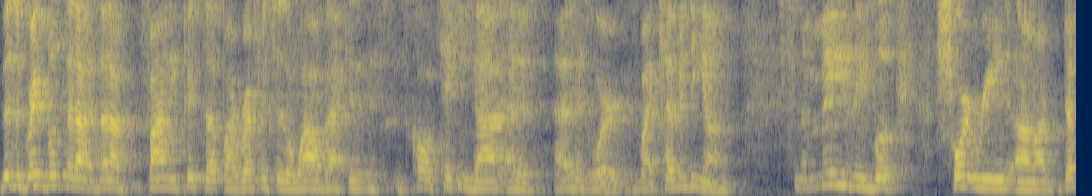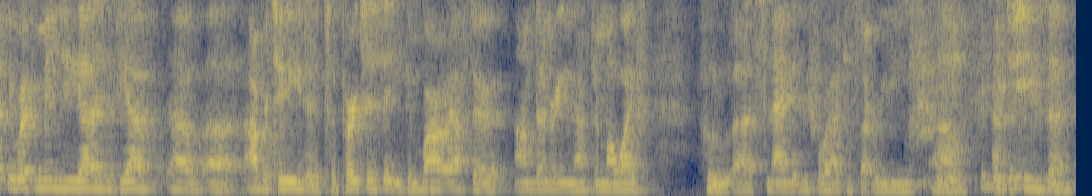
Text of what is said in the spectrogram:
there's a great book that I that I finally picked up. I referenced it a while back. It's, it's called Taking God at His at His Word. It's by Kevin DeYoung. It's an amazing book short read. Um, I definitely recommend you guys if you have, have uh, opportunity to, to purchase it, you can borrow it after I'm done reading. After my wife, who uh, snagged it before I can start reading, um, after she's done.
